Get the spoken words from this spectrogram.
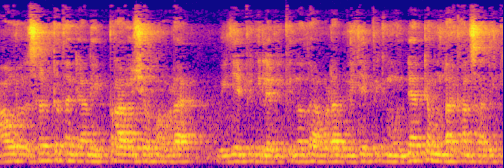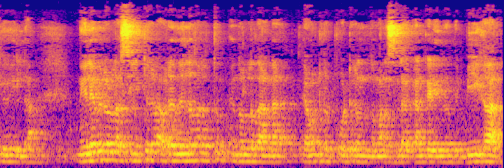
ആ ഒരു റിസൾട്ട് തന്നെയാണ് ഇപ്രാവശ്യവും അവിടെ ബി ജെ പിക്ക് ലഭിക്കുന്നത്. അവിടെ ബി ജെ പിക്ക് മുന്നേറ്റം ഉണ്ടാക്കാൻ സാധിക്കുകയില്ല. നിലവിലുള്ള സീറ്റുകൾ അവരെ നിലനിർത്തും എന്നുള്ളതാണ് ഗ്രൗണ്ട് റിപ്പോർട്ടുകളിൽ നിന്ന് മനസ്സിലാക്കാൻ കഴിയുന്നത്. ബീഹാർ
